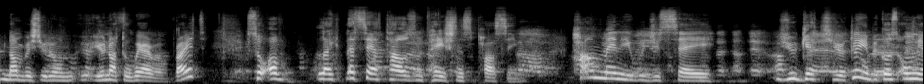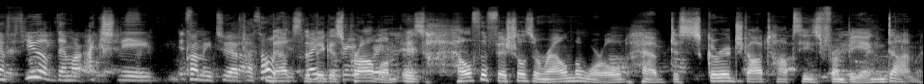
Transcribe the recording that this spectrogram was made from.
numbers you don't, you're not aware of, right? So, of like, let's say a thousand patients passing how many would you say you get to your clinic? Because only a few of them are actually coming to a pathologist. That's the right? biggest problem is health officials around the world have discouraged autopsies from being done.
